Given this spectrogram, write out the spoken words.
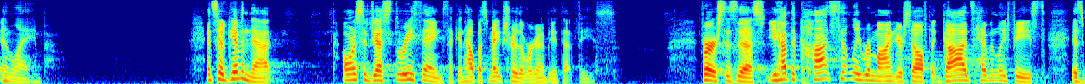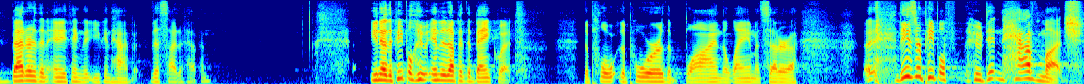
and lame. And so, given that, I want to suggest three things that can help us make sure that we're going to be at that feast. First is this you have to constantly remind yourself that God's heavenly feast is better than anything that you can have this side of heaven. You know, the people who ended up at the banquet, the poor, the, poor, the blind, the lame, etc., uh, these are people who didn't have much.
